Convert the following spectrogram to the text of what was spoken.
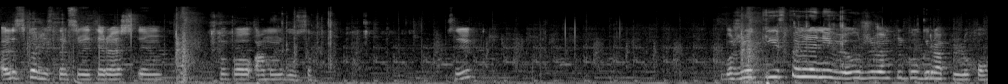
Ale skorzystam sobie teraz ym, po Among Usa. Cyk. Boże, jaki jestem leniwy, użyłem tylko grapple hog.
